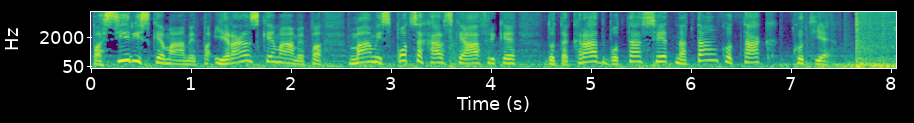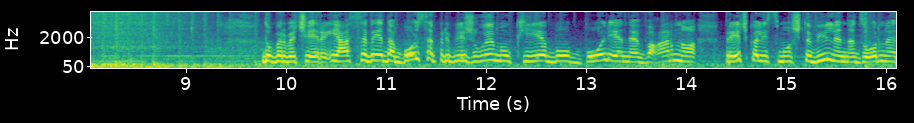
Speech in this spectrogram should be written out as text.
pa sirijske mame, pa iranske mame, pa mame iz podsaharske Afrike, do takrat bo ta svet natanko tak, kot je. Dober večer. Ja, seveda, bolj se približujemo Kijevu, bolj je nevarno. Prečkali smo številne nadzorne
